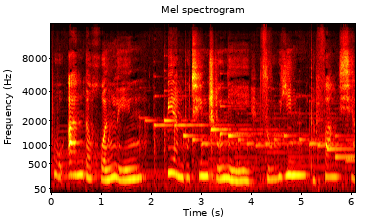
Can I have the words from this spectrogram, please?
不安的魂灵辨不清楚你足音的方向。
